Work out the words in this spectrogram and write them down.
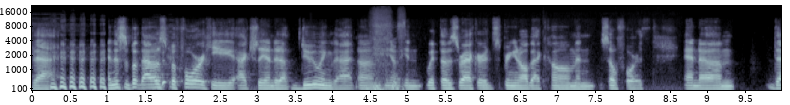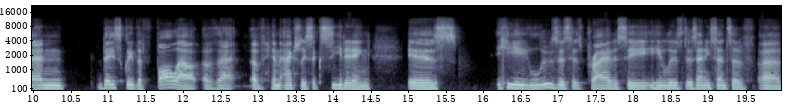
that. And this is but that was before he actually ended up doing that um you know in with those records bring it all back home and so forth. And um then basically the fallout of that of him actually succeeding is he loses his privacy. He loses any sense of uh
